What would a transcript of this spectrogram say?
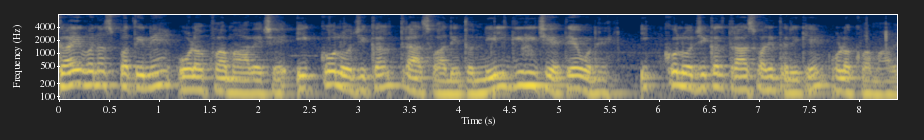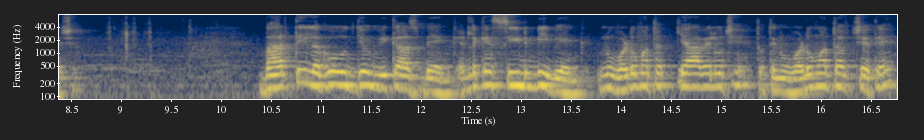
કઈ વનસ્પતિને ઓળખવામાં આવે છે? ઇકોલોજીકલ ત્રાસવાદી. તો નીલગિરી છે તેઓને ઇકોલોજીકલ ત્રાસવાદી તરીકે ઓળખવામાં આવે છે. ભારતીય લઘુ ઉદ્યોગ વિકાસ બેંક, એટલે કે સીડબી બેંકનું વડું મથક ક્યાં આવેલું છે? તો તેનું વડું મથક છે તે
